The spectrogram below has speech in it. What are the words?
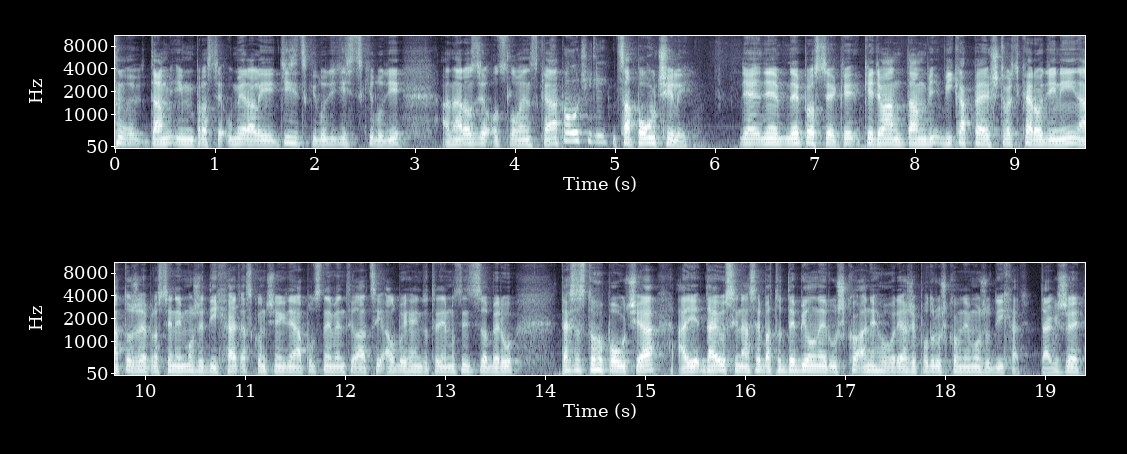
tam im proste umierali tisícky ľudí, tisícky ľudí a na rozdiel od Slovenska Poučili. sa poučili ne, ne, ne proste, ke, keď vám tam vy, vykape štvrťka rodiny na to, že proste nemôže dýchať a skončí niekde na plúcnej ventilácii alebo ich ani do tej nemocnice zoberú, tak sa z toho poučia a je, dajú si na seba to debilné rúško a nehovoria, že pod rúškom nemôžu dýchať. Takže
